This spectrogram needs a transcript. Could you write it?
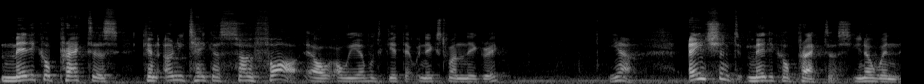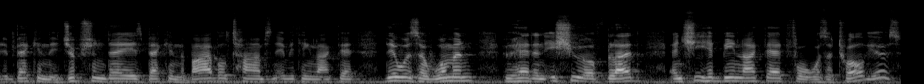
medical practice can only take us so far. Are, are we able to get that next one there, Greg? Yeah ancient medical practice, you know, when back in the Egyptian days, back in the Bible times and everything like that, there was a woman who had an issue of blood, and she had been like that for, was it 12 years?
